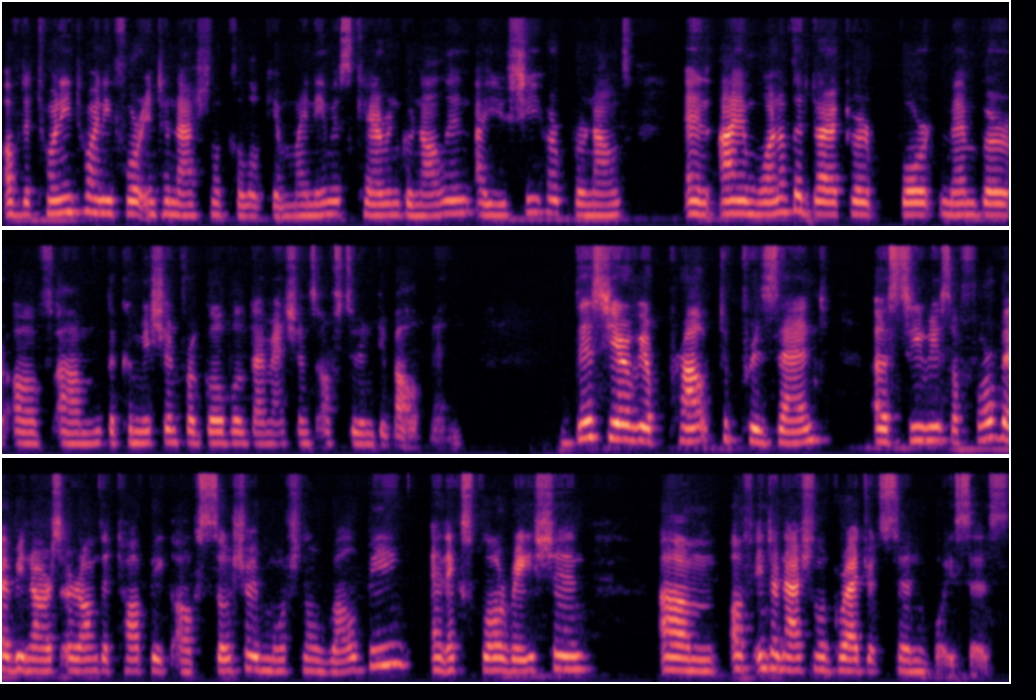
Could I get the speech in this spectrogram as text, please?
of the 2024 International Colloquium. My name is Karen Gunalin. I use she, her pronouns, and I am one of the director board member of um, the Commission for Global Dimensions of Student Development. This year, we are proud to present a series of four webinars around the topic of social emotional well-being and exploration um, of international graduate student voices.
